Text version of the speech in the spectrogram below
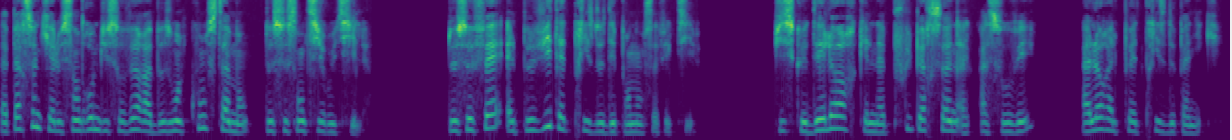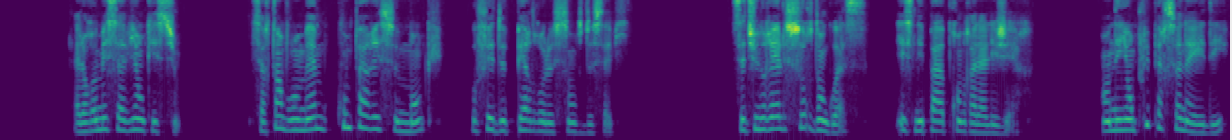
La personne qui a le syndrome du sauveur a besoin constamment de se sentir utile. De ce fait, elle peut vite être prise de dépendance affective. Puisque dès lors qu'elle n'a plus personne à, sauver, alors elle peut être prise de panique. Elle remet sa vie en question. Certains vont même comparer ce manque au fait de perdre le sens de sa vie. C'est une réelle source d'angoisse, et ce n'est pas à prendre à la légère. En n'ayant plus personne à aider,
